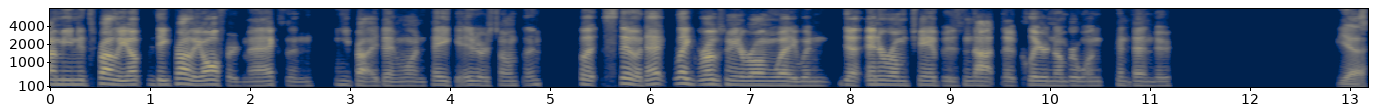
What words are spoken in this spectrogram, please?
I mean, it's probably up. They probably offered Max, and he probably didn't want to take it or something. But still, that like rubs me the wrong way when the interim champ is not the clear number one contender. yeah,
